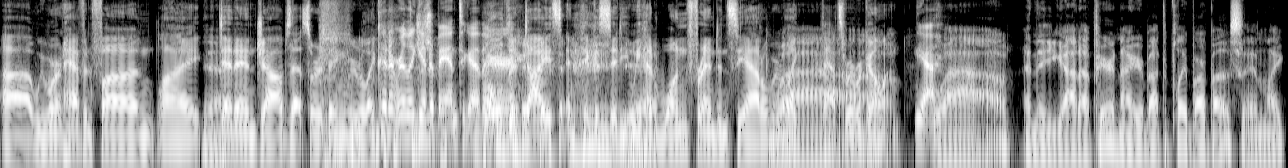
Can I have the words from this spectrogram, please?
Uh, we weren't having fun, like Yeah. dead end jobs, that sort of thing. We were like, Couldn't really get a band together. roll the together. dice and pick a city. We had one friend in Seattle. We were like, that's where we're going. Yeah. wow. And then you got up here, and now you're about to play Barboza, and like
